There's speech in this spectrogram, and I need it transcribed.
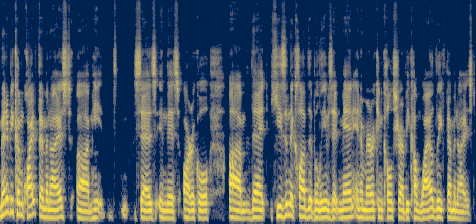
men have become quite feminized. Um, he says in this article um, that he's in the club that believes that men in American culture have become wildly feminized.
